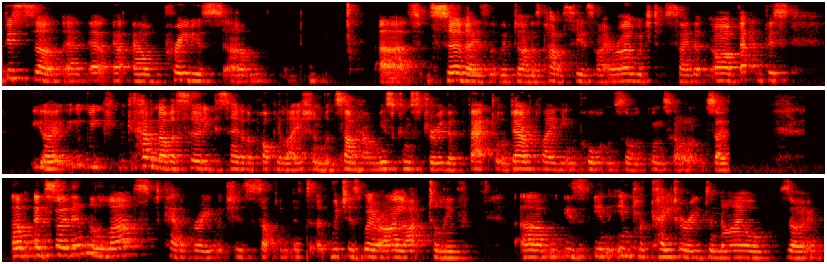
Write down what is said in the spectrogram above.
this, um, our, our, previous um, uh, surveys that we've done as part of CSIRO, which say that oh, that this, you know, we, we could have another 30% of the population would somehow misconstrue the fact or downplay the importance or, and so on. So um, and so then the last category, which is something which is where I like to live, um, is in implicatory denial zone,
